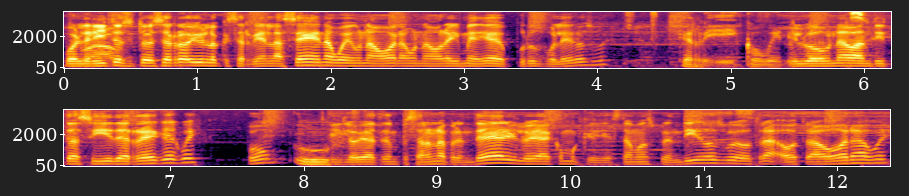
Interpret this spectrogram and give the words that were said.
Boleritos y todo ese rollo en lo que servían la cena, güey. Una hora, una hora y media de puros boleros, güey. Qué rico, güey. Y luego una bandita así de reggae, güey. Pum. Uf. Y luego ya te empezaron a prender. Y luego ya como que ya estamos prendidos, güey. Otra, otra hora, güey.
